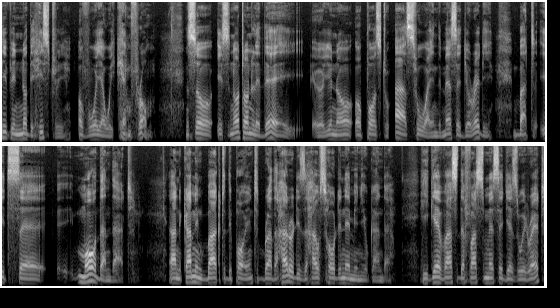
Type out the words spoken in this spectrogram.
even know the history of where we came from. So it's not only they, uh, you know, opposed to us who are in the message already, but it's uh, more than that. And coming back to the point, Brother Harold is a household name in Uganda. He gave us the first messages we read.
